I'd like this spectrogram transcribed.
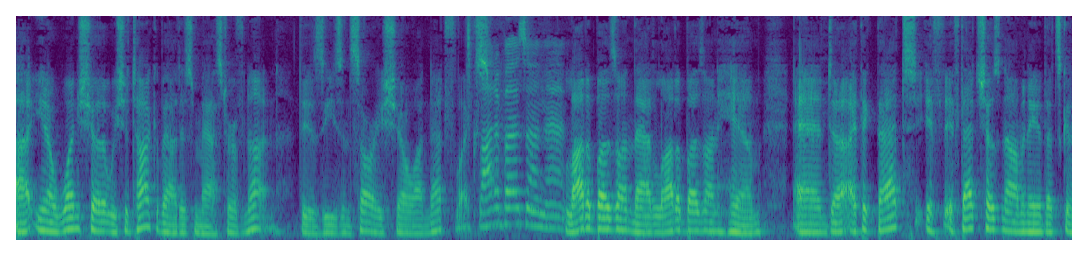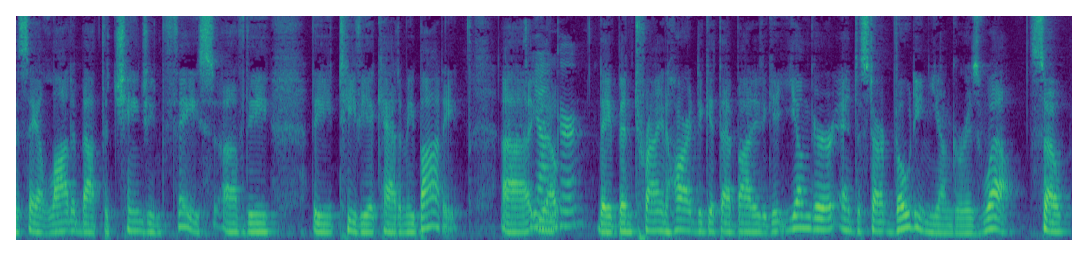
Uh, you know, one show that we should talk about is Master of None, the Aziz Ansari show on Netflix. A lot of buzz on that. A lot of buzz on that, a lot of buzz on him, and uh, I think that if if that show's nominated, that's going to say a lot about the changing face of the the TV Academy body. Uh, you know, Younger. they've been trying hard to get that body to get younger and to start voting younger as well. So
